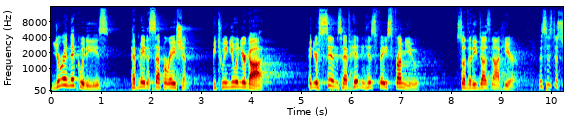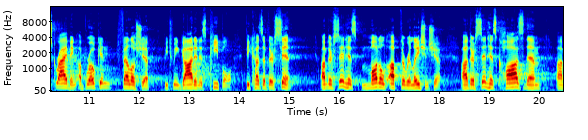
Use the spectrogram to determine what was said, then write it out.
your iniquities have made a separation between you and your God, and your sins have hidden his face from you so that he does not hear. This is describing a broken fellowship between God and his people because of their sin. Um, their sin has muddled up the relationship. Uh, their sin has caused them uh,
